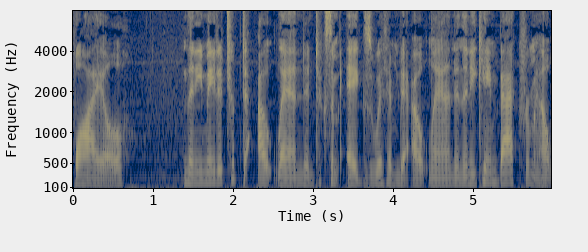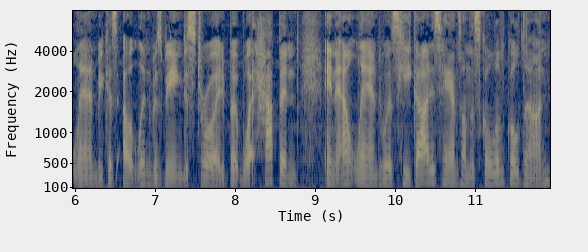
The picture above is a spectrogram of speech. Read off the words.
while. Then he made a trip to Outland and took some eggs with him to Outland. And then he came back from Outland because Outland was being destroyed. But what happened in Outland was he got his hands on the skull of Gul'dan.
